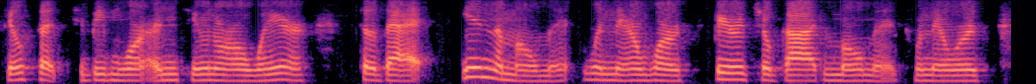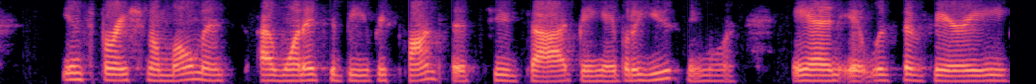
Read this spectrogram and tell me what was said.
skill set to be more in tune or aware so that in the moment when there were spiritual God moments, when there was inspirational moments, I wanted to be responsive to God being able to use me more. And it was the very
